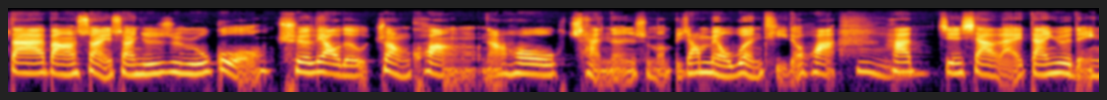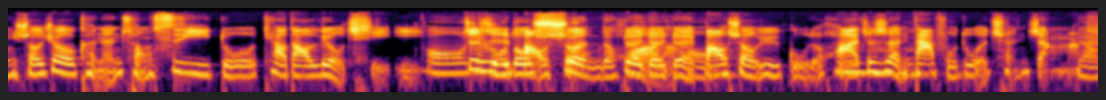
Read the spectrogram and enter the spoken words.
大家帮他算一算，就是如果缺料的状况，然后产能什么比较没有问题的话，嗯它接下来单月的营收就有可能从四亿多跳到六七亿。哦，这就是保守顺的话啦，对对对，吼保守预估的话，嗯就是很嗯大幅度的成长嘛。了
